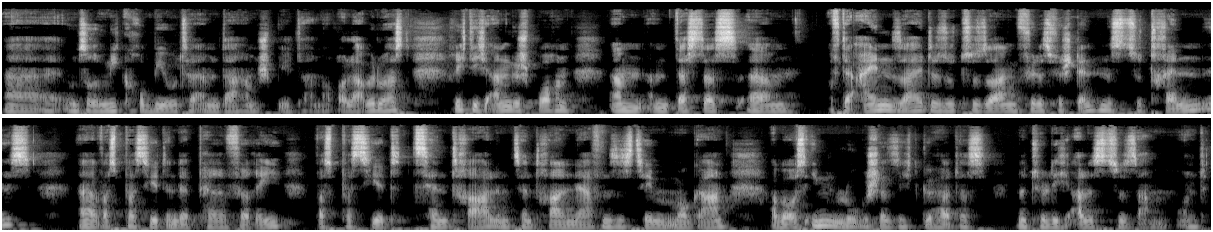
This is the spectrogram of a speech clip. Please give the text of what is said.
äh, unsere Mikrobiota im Darm spielt da eine Rolle. Aber du hast richtig angesprochen, ähm, dass das ähm, auf der einen Seite sozusagen für das Verständnis zu trennen ist, äh, was passiert in der Peripherie, was passiert zentral im zentralen Nervensystem, im Organ. Aber aus immunologischer Sicht gehört das natürlich alles zusammen. Und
